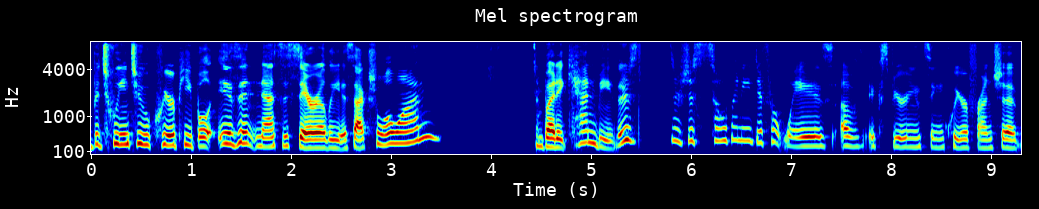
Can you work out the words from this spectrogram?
between two queer people isn't necessarily a sexual one, but it can be. There's there's just so many different ways of experiencing queer friendship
